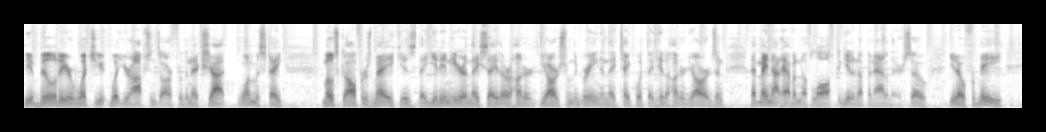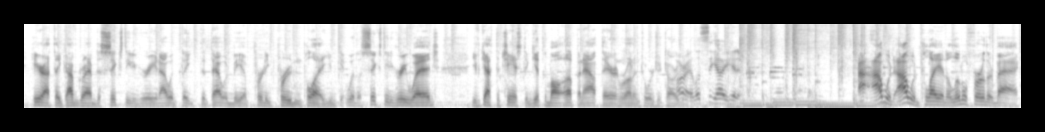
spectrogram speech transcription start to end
the ability or what you what your options are for the next shot. One mistake most golfers make is they get in here and they say they're 100 yards from the green and they take what they'd hit 100 yards and that may not have enough loft to get it up and out of there. So, you know, for me, here I think I've grabbed a 60 degree and I would think that that would be a pretty prudent play. You get with a 60 degree wedge, you've got the chance to get the ball up and out there and running towards your target. All right, let's see how you hit it. I, I would I would play it a little further back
